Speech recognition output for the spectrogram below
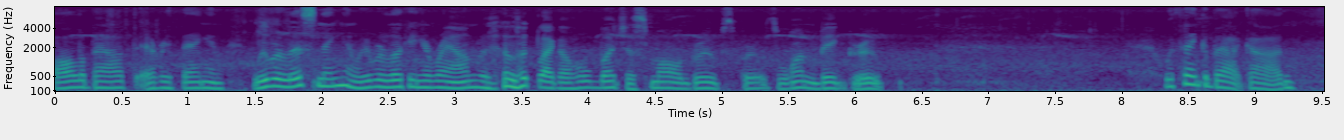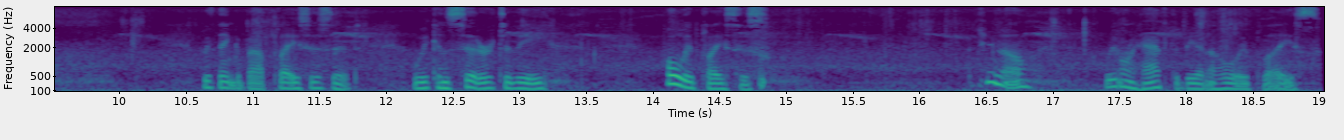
all about everything. And we were listening and we were looking around, but it looked like a whole bunch of small groups, but it was one big group. We think about God. We think about places that we consider to be holy places. But you know, we don't have to be in a holy place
